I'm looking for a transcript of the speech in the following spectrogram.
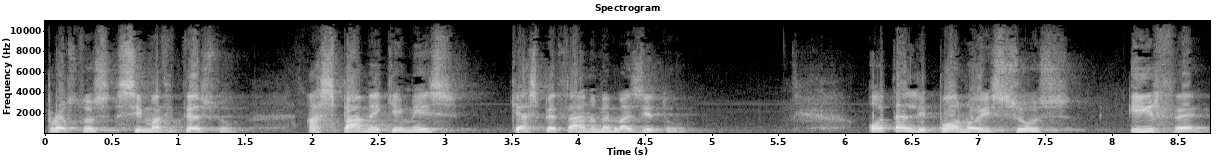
προς τους συμμαθητές του ας πάμε κι εμείς και ας πεθάνουμε μαζί του. Όταν λοιπόν ο Ιησούς ήρθε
